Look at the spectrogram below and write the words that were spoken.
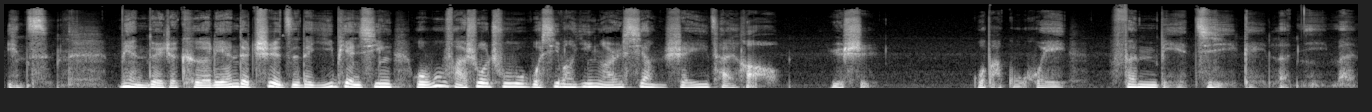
因此，面对着可怜的赤子的一片心，我无法说出我希望婴儿像谁才好。于是，我把骨灰。”分别寄给了你们。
